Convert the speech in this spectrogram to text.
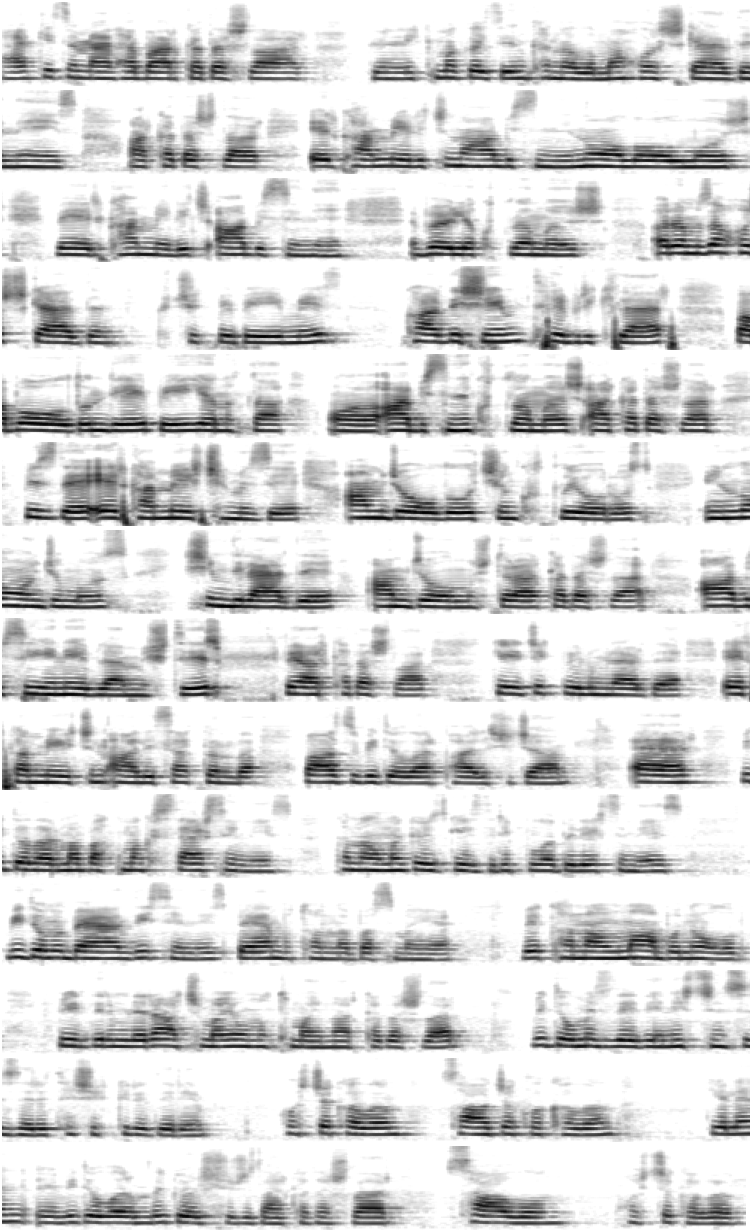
Herkese merhaba arkadaşlar. Günlük Magazin kanalıma hoş geldiniz. Arkadaşlar Erkan Meriç'in abisinin oğlu olmuş ve Erkan Meriç abisini böyle kutlamış. Aramıza hoş geldin küçük bebeğimiz. Kardeşim tebrikler baba oldun diye bir yanıtla o, abisini kutlamış. Arkadaşlar biz de Erkan Meriç'imizi amca olduğu için kutluyoruz. Ünlü oyuncumuz şimdilerde amca olmuştur arkadaşlar. Abisi yeni evlenmiştir. Ve arkadaşlar gelecek bölümlerde Erkan Meriç'in ailesi hakkında bazı videolar paylaşacağım. Eğer videolarıma bakmak isterseniz kanalıma göz gezdirip bulabilirsiniz. Videomu beğendiyseniz beğen butonuna basmayı ve kanalıma abone olup bildirimleri açmayı unutmayın arkadaşlar. Videomu izlediğiniz için sizlere teşekkür ederim. Hoşça kalın, sağlıcakla kalın. Gelen e, videolarımda görüşürüz arkadaşlar. Sağ olun, hoşça kalın.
